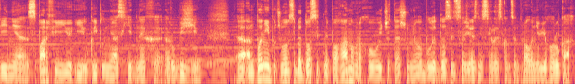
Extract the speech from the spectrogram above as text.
війни з Парфією і укріплення східних рубежів. Е, Антоній почував себе досить непогано, враховуючи те, що в нього були досить серйозні сили сконцентровані в його руках.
